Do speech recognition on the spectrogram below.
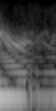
there.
